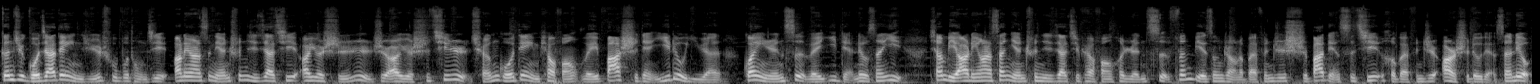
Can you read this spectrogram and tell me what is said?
根据国家电影局初步统计，二零二四年春节假期二月十日至二月十七日，全国电影票房为八十点一六亿元，观影人次为一点六三亿。相比二零二三年春节假期票房和人次分别增长了百分之十八点四七和百分之二十六点三六，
